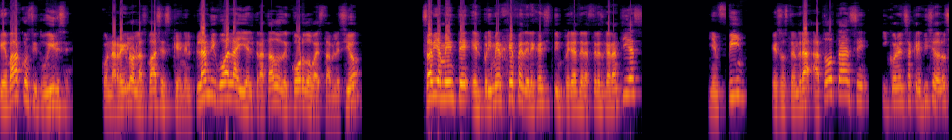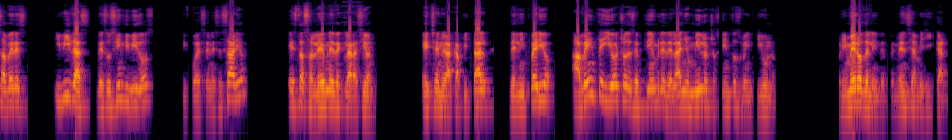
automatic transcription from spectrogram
Que va a constituirse, con arreglo a las bases que en el Plan de Iguala y el Tratado de Córdoba estableció, sabiamente el primer jefe del ejército imperial de las tres garantías, y en fin, que sostendrá a todo trance y con el sacrificio de los saberes y vidas de sus individuos, si fuese necesario, esta solemne declaración, hecha en la capital del imperio a 28 de septiembre del año 1821, primero de la independencia mexicana.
